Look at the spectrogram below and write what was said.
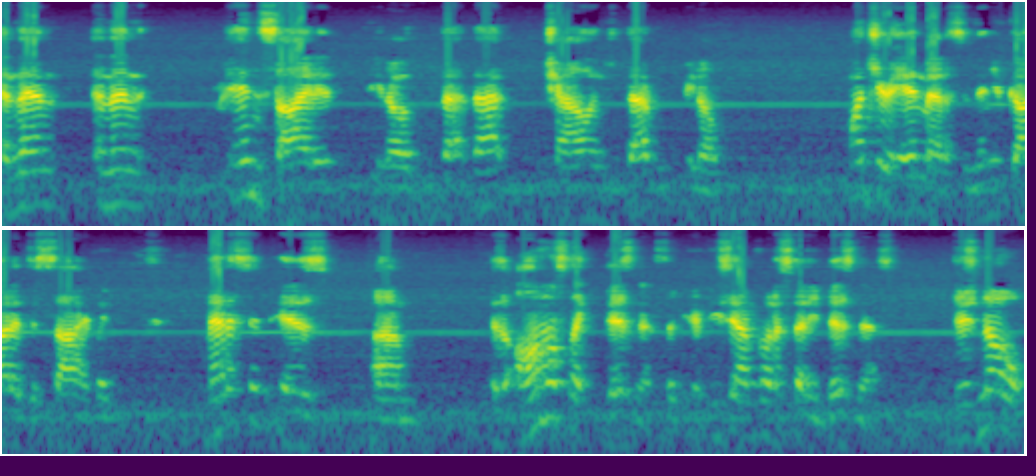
and then and then inside it, you know, that that challenge, that you know, once you're in medicine, then you've got to decide. Like, medicine is um, is almost like business. Like, if you say I'm going to study business, there's no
